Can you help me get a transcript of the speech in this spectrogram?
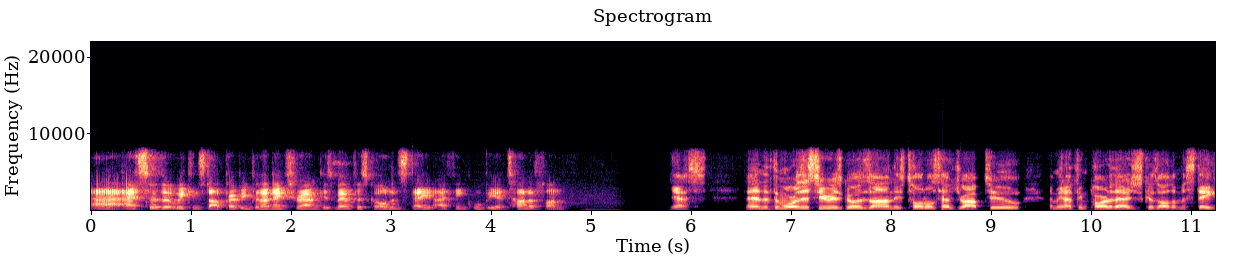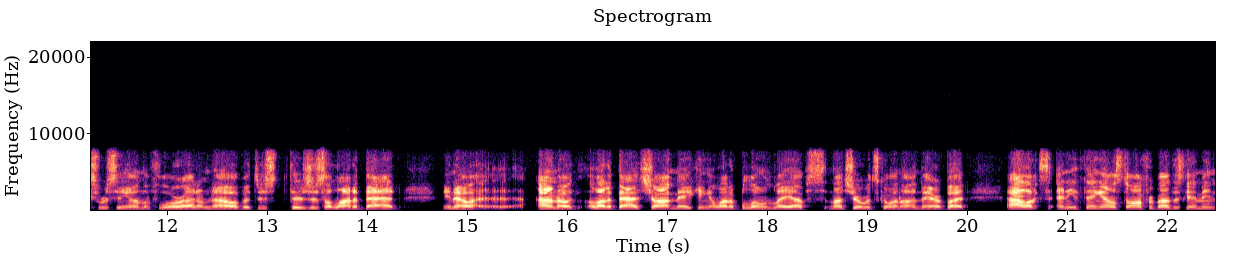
uh, so that we can start prepping for that next round because Memphis Golden State, I think, will be a ton of fun. Yes. And the more the series goes on, these totals have dropped too. I mean, I think part of that is just because all the mistakes we're seeing on the floor. I don't know, but there's there's just a lot of bad you know, I don't know, a lot of bad shot making, a lot of blown layups. I'm not sure what's going on there, but Alex, anything else to offer about this game? I mean,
